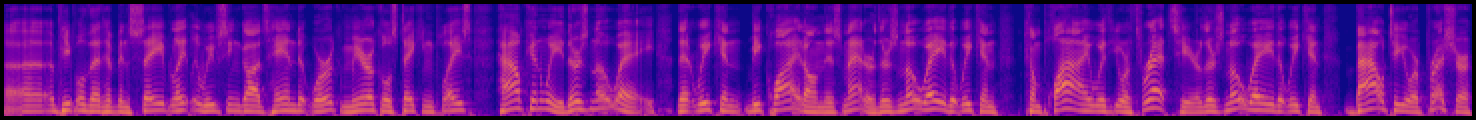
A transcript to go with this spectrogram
uh, people that have been saved lately, we've seen God's hand at work, miracles taking place. How can we? There's no way that we can be quiet on this matter. There's no way that we can comply with your threats here. There's no way that we can bow to your pressure.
